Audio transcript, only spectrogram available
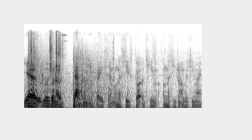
Yeah, we're gonna definitely face him unless he's got a team. Unless he don't have a teammate.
